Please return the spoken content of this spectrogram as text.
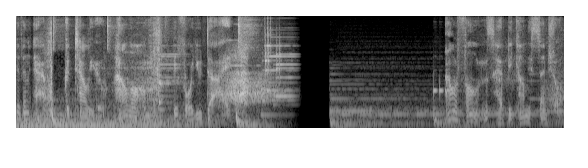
if an app could tell you how long before you die? Our phones have become essential.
